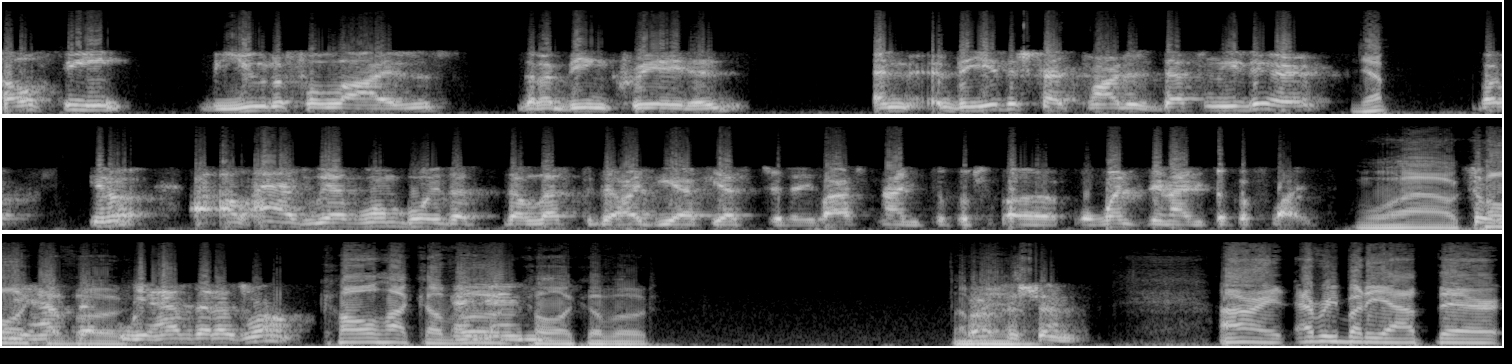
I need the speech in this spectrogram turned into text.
healthy, beautiful lives that are being created. And the Yiddishkeit part is definitely there. Yep. But you know, I'll add, we have one boy that, that left the IDF yesterday. Last night he took a uh, Wednesday night he took a flight. Wow, so we have that. We have that as well. Kol hakavod, kol hakavod. All right, everybody out there.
